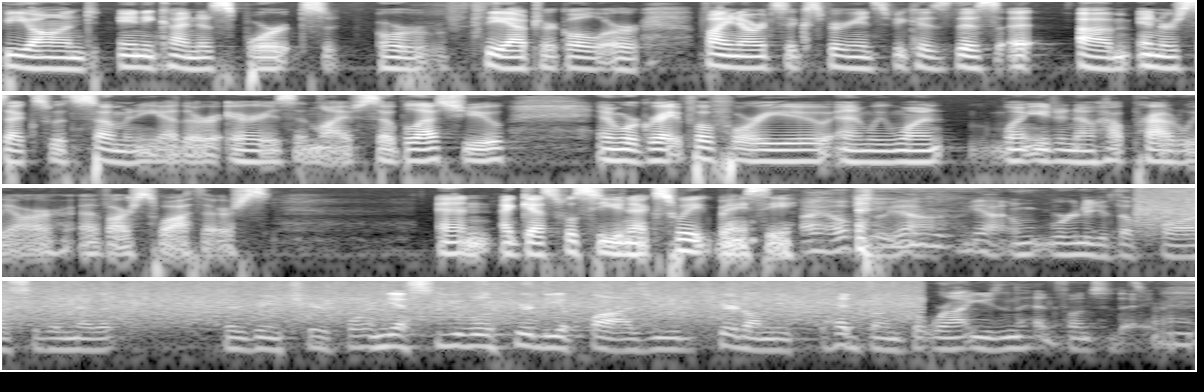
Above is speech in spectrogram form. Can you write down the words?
beyond any kind of sports or theatrical or fine arts experience because this uh, um, intersects with so many other areas in life. So bless you, and we're grateful for you, and we want want you to know how proud we are of our swathers. And I guess we'll see you next week, Macy. I hope so. Yeah, yeah. And we're gonna get the applause so they know that they're being cheered for. And yes, you will hear the applause. You hear it on the headphones, but we're not using the headphones today. right.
